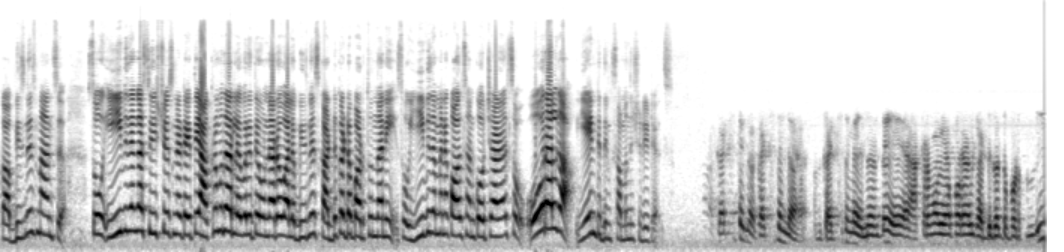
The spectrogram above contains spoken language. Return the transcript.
ఒక బిజినెస్ మ్యాన్స్ సో ఈ విధంగా సీజ్ చేసినట్టయితే అక్రమదారులు ఎవరైతే ఉన్నారో వాళ్ళ బిజినెస్ అడ్డుకట్ట పడుతుందని సో ఈ విధమైన కాల్స్ అనుకోవచ్చా? సో ఓవరాల్గా ఏంటి దీనికి సంబంధించి డీటెయిల్స్ ఖచ్చితంగా ఖచ్చితంగా. అది ఖచ్చితంగా ఏంటంటే అక్రమ వ్యాపారాలకు అడ్డుకట్ట పడుతుంది.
